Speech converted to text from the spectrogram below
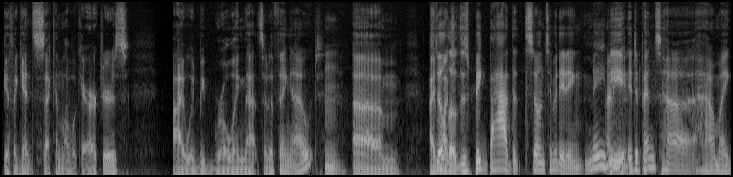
if against second level characters, I would be rolling that sort of thing out. Um, I'd Still much- though, this big bad that's so intimidating. Maybe I mean, it depends how how my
